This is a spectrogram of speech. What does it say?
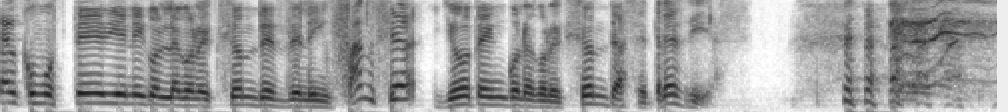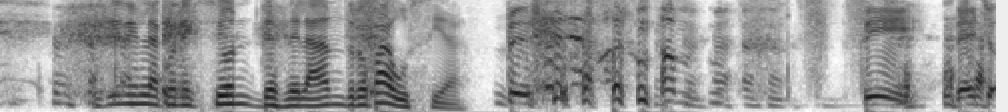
tal como usted viene con la conexión desde la infancia, yo tengo una conexión de hace tres días. Tienes la conexión desde la andropausia. De- sí, de hecho,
